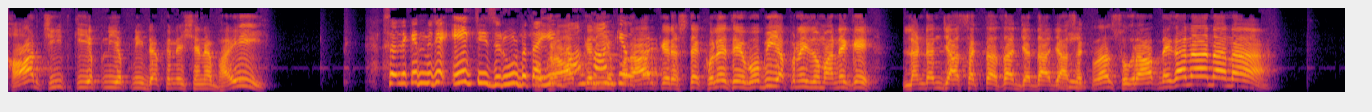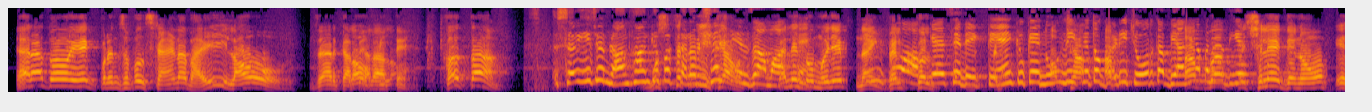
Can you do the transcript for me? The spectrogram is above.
हार जीत की अपनी अपनी डेफिनेशन है भाई। सर लेकिन मुझे एक चीज़ ज़रूर बताइए के फरार के रास्ते खुले थे वो भी अपने जमाने के लंदन जा सकता था जद्दा जा सकता था। सुगरात ने कहा ना ना ना। यारा तो एक प्रिंसिपल स्टैंड है भाई लाओ जहर का प्याला पीते हैं। खत्म। सर ये जो इमरान खान के ऊपर करप्शन के इल्ज़ाम पहले तो मुझे नहीं बिल्कुल। कैसे देखते हैं? क्योंकि नून लीग ने तो घड़ी चोर का बयान बना दिया। पिछले दिनों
